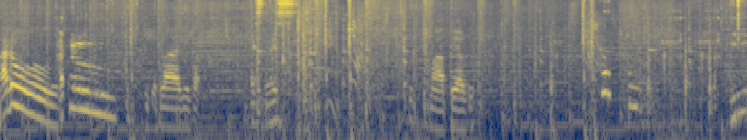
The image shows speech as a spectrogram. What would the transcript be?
Aduh, Aduh. dikit lagi pak. Nice, nice. Mati aku. Ini.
